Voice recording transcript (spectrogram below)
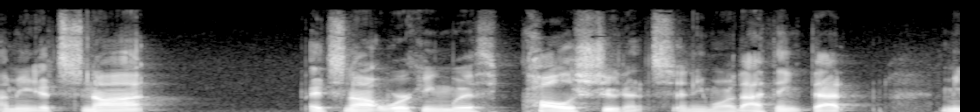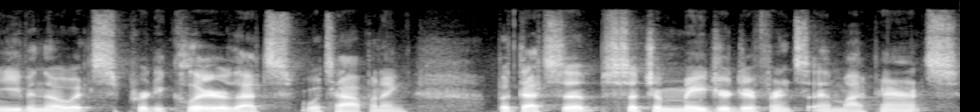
I mean, it's not, it's not working with college students anymore. I think that, I mean, even though it's pretty clear that's what's happening, but that's a, such a major difference. And my parents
